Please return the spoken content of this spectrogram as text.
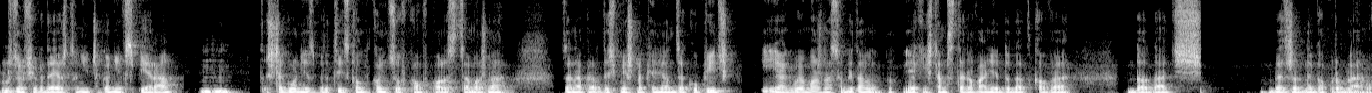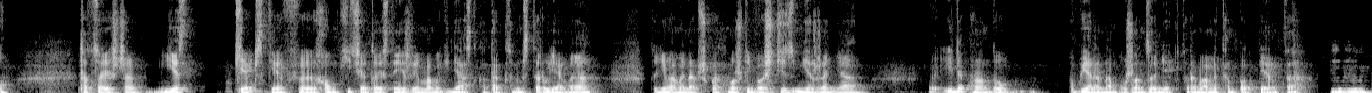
Ludziom się wydaje, że to niczego nie wspiera. Mhm. Szczególnie z brytyjską końcówką w Polsce można za naprawdę śmieszne pieniądze kupić i jakby można sobie tam jakieś tam sterowanie dodatkowe dodać bez żadnego problemu. To, co jeszcze jest kiepskie w HomeKicie, to jest, jeżeli mamy gniazdko, tak, którym sterujemy, to nie mamy na przykład możliwości zmierzenia, ile prądu pobiera nam urządzenie, które mamy tam podpięte. Mhm.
